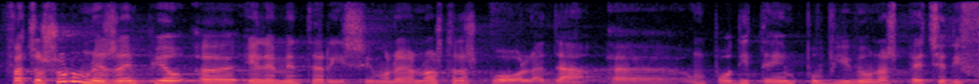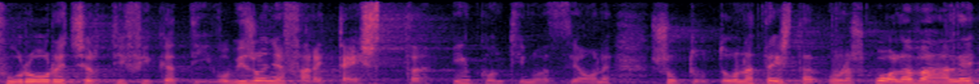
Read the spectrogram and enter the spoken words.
Faccio solo un esempio eh, elementarissimo. Nella nostra scuola da eh, un po' di tempo vive una specie di furore certificativo. Bisogna fare test in continuazione su tutto. Una, testa, una scuola vale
